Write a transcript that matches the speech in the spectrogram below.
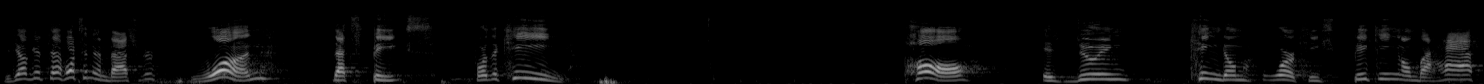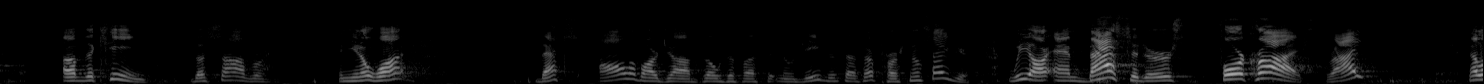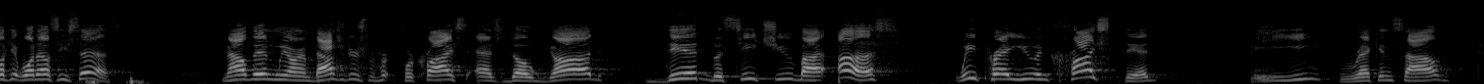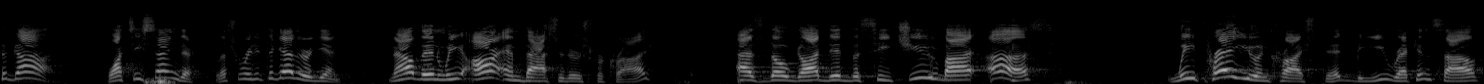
Did y'all get that? What's an ambassador? One that speaks for the king. Paul is doing kingdom work. He's speaking on behalf of the king, the sovereign. And you know what? That's all of our jobs, those of us that know Jesus as our personal Savior. We are ambassadors for Christ, right? Now look at what else he says. Now then, we are ambassadors for, for Christ as though God did beseech you by us we pray you in Christ did, be reconciled to God. What's he saying there? Let's read it together again. Now then, we are ambassadors for Christ, as though God did beseech you by us. We pray you in Christ did, be ye reconciled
